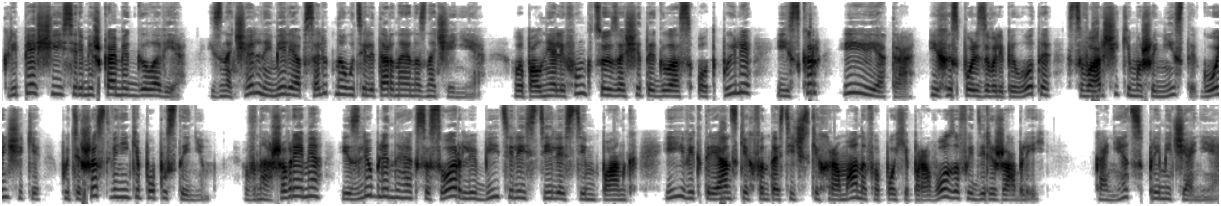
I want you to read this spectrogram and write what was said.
крепящиеся ремешками к голове. Изначально имели абсолютно утилитарное назначение – выполняли функцию защиты глаз от пыли, искр и ветра. Их использовали пилоты, сварщики, машинисты, гонщики, путешественники по пустыням. В наше время излюбленный аксессуар любителей стиля стимпанк и викторианских фантастических романов эпохи паровозов и дирижаблей. Конец примечания.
